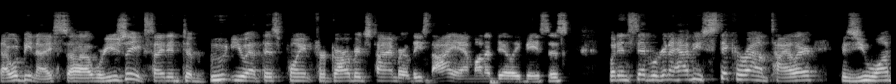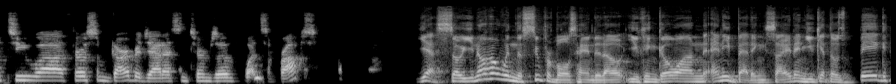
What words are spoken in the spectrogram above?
That would be nice. Uh, we're usually excited to boot you at this point for garbage time, or at least I am on a daily basis. But instead, we're going to have you stick around, Tyler, because you want to uh, throw some garbage at us in terms of what some props. Yes. So you know how when the Super Bowl's handed out, you can go on any betting site and you get those big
